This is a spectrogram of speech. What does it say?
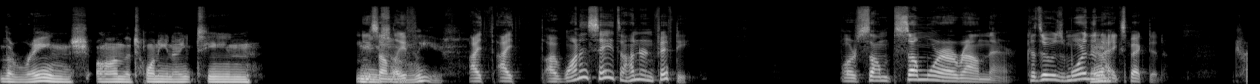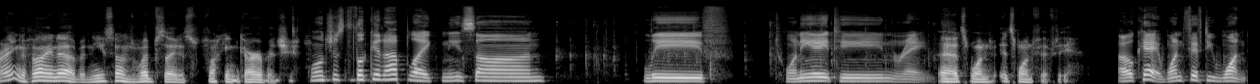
the range on the 2019 Nissan, Leaf. Leaf. I I I want to say it's 150, or some somewhere around there, because it was more than Yeah. I expected. Trying to find out, but Nissan's website is fucking garbage. Well, just look it up, like Nissan Leaf 2018 range. Uh, it's one. It's 150. Okay, 151.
